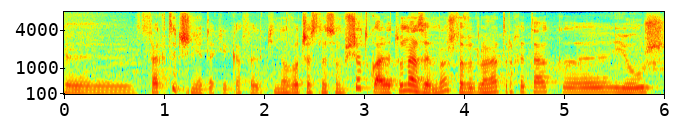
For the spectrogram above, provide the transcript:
Yy, faktycznie takie kafelki nowoczesne są w środku, ale tu na zewnątrz to wygląda trochę tak yy, już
